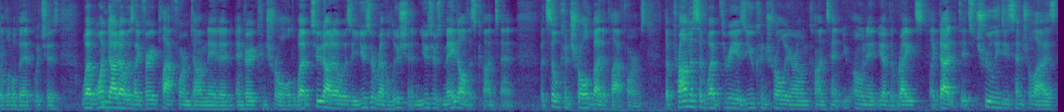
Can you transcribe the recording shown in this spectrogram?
a little bit, which is Web 1.0 was like very platform dominated and very controlled. Web 2.0 was a user revolution. Users made all this content, but still controlled by the platforms. The promise of Web 3 is you control your own content, you own it, you have the rights. Like that, it's truly decentralized.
